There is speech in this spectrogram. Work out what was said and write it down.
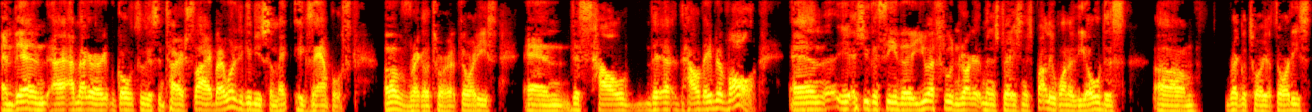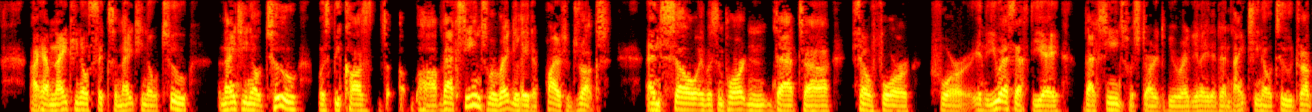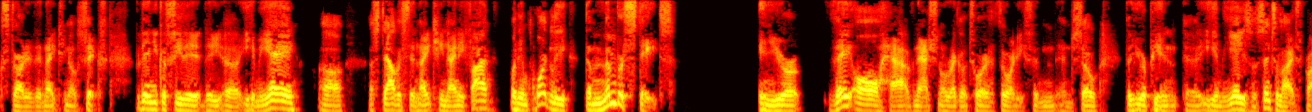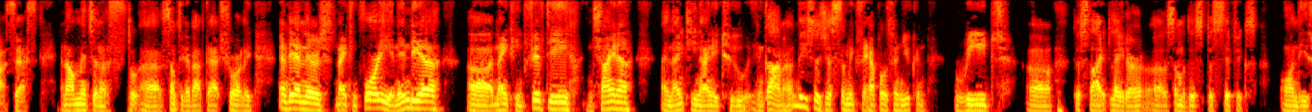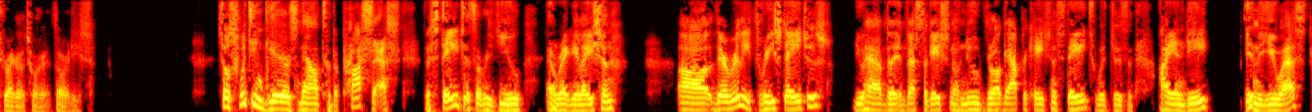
And then I, am not going to go through this entire slide, but I wanted to give you some examples of regulatory authorities and just how they, how they've evolved. And as you can see, the U.S. Food and Drug Administration is probably one of the oldest um, regulatory authorities. I have 1906 and 1902. 1902 was because uh, vaccines were regulated prior to drugs. And so it was important that, uh, so for, for in the US FDA, vaccines were started to be regulated in 1902, drugs started in 1906. But then you can see the, the uh, EMEA uh, established in 1995. But importantly, the member states in Europe, they all have national regulatory authorities. And, and so the European uh, EMEA is a centralized process. And I'll mention a, uh, something about that shortly. And then there's 1940 in India, uh, 1950 in China, and 1992 in Ghana. These are just some examples, and you can read uh, the slide later, uh, some of the specifics on these regulatory authorities. So switching gears now to the process, the stages of review and regulation. Uh, there are really three stages. You have the investigation of new drug application stage, which is IND in the U.S.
